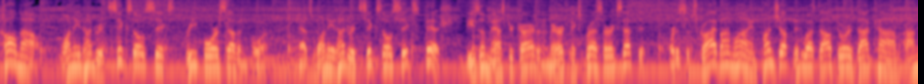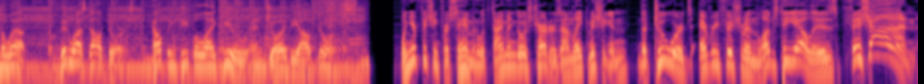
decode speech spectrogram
Call now 1 800 606 3474. That's 1 800 606 FISH. Visa, MasterCard, and American Express are accepted. Or to subscribe online, punch up MidwestOutdoors.com on the web. Midwest Outdoors, helping people like you enjoy the outdoors. When you're fishing for salmon with Diamond Ghost Charters on Lake Michigan, the two words every fisherman loves to yell is fish on!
